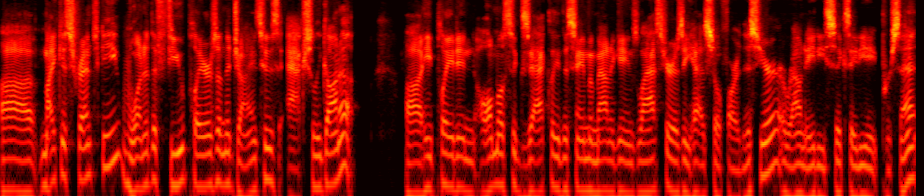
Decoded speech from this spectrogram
Uh, Mike Yastrzemski, one of the few players on the Giants who's actually gone up. Uh, he played in almost exactly the same amount of games last year as he has so far this year, around 86, 88%.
